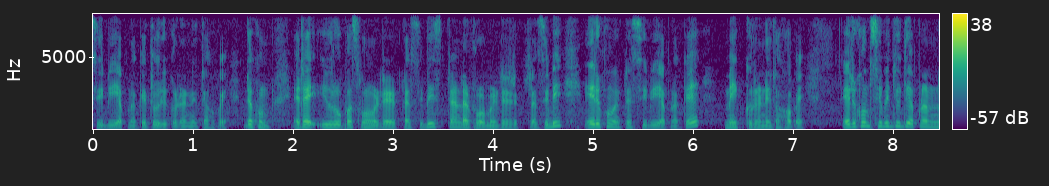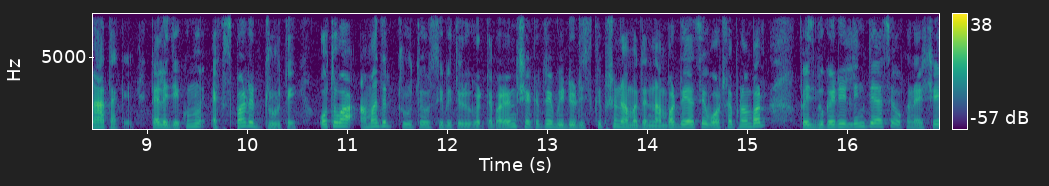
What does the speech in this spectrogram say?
সিবি আপনাকে তৈরি করে নিতে হবে। দেখুন, এটা ইউরোপাস ফরম্যাটের একটা সিবি স্ট্যান্ডার্ড ফরম্যাটের একটা সিবি এরকম একটা সিবি আপনাকে মেক করে নিতে হবে। এরকম সিবি যদি আপনার না থাকে, তাহলে যে কোনো এক্সপার্টের ট্রুতে অথবা আমাদের ট্রুতেও সিবি তৈরি করতে পারেন। সেক্ষেত্রে ভিডিও ডিসক্রিপশনে আমাদের নাম্বার দেওয়া আছে হোয়াটসঅ্যাপ নাম্বার ফেসবুক আইডির লিঙ্ক দেওয়া আছে, ওখানে এসে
